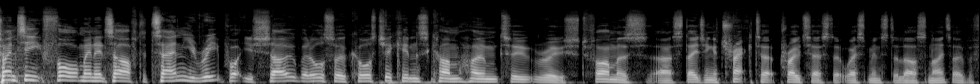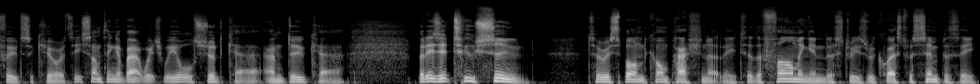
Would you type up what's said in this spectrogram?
24 minutes after 10, you reap what you sow, but also, of course, chickens come home to roost. Farmers uh, staging a tractor protest at Westminster last night over food security, something about which we all should care and do care. But is it too soon to respond compassionately to the farming industry's request for sympathy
